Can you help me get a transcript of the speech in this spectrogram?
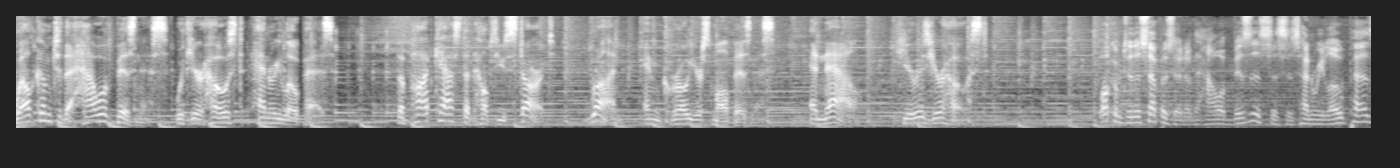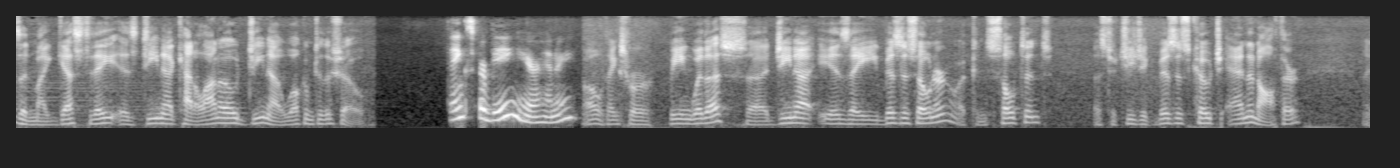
Welcome to the How of Business with your host, Henry Lopez, the podcast that helps you start, run, and grow your small business. And now, here is your host. Welcome to this episode of the How of Business. This is Henry Lopez, and my guest today is Gina Catalano. Gina, welcome to the show. Thanks for being here, Henry. Oh, thanks for being with us. Uh, Gina is a business owner, a consultant, a strategic business coach, and an author.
